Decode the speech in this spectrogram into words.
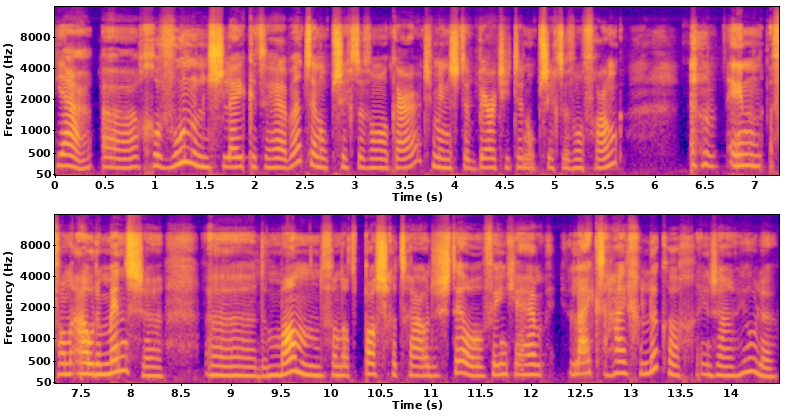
ja, eh, gevoelens leken te hebben ten opzichte van elkaar. Tenminste, Bertie ten opzichte van Frank. In van oude mensen, eh, de man van dat pasgetrouwde stel, vind je hem, lijkt hij gelukkig in zijn huwelijk?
